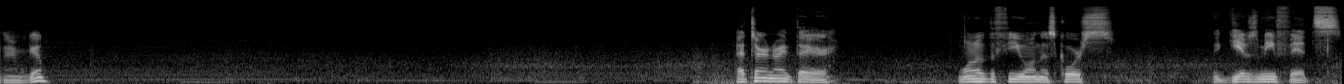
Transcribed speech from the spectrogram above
There we go. That turn right there. One of the few on this course that gives me fits.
